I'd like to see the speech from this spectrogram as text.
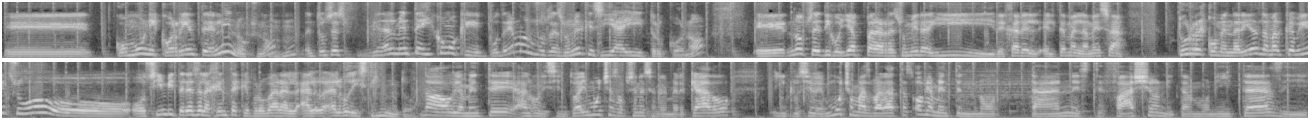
eh, común y corriente en Linux, ¿no? Entonces, finalmente ahí como que podremos resumir que sí hay truco, ¿no? Eh, no sé, digo ya para resumir ahí y dejar el, el tema en la mesa. ¿Tú recomendarías la marca Beats, Hugo? O, o sí invitarías a la gente a que probara al- al- algo distinto? No, obviamente algo distinto. Hay muchas opciones en el mercado, inclusive mucho más baratas. Obviamente no tan este fashion ni tan bonitas y,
